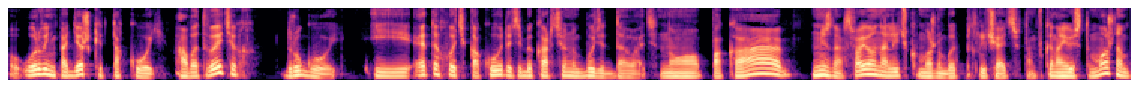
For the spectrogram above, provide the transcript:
уровень поддержки такой, а вот в этих другой. И это хоть какую-то тебе картину будет давать. Но пока, не знаю, свою аналитику можно будет подключать. Там в Canvas можно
